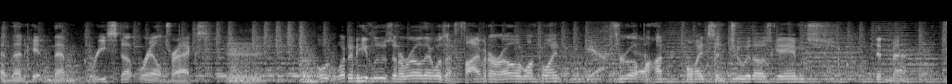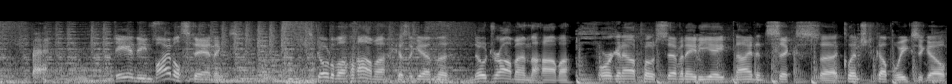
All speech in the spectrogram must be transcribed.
and then hitting them greased up rail tracks. Mm. Oh, what did he lose in a row there? Was it five in a row at one point? Yeah. Threw up Yeah. 100 points in two of those games. Didn't matter. Standings. Final standings. Go to the Hama because again, the no drama in the Hama. Oregon Outpost 788, nine and six, uh, clinched a couple weeks ago.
